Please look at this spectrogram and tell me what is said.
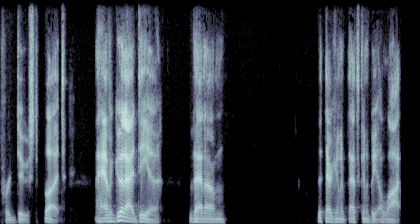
produced but i have a good idea that um that they're gonna that's gonna be a lot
